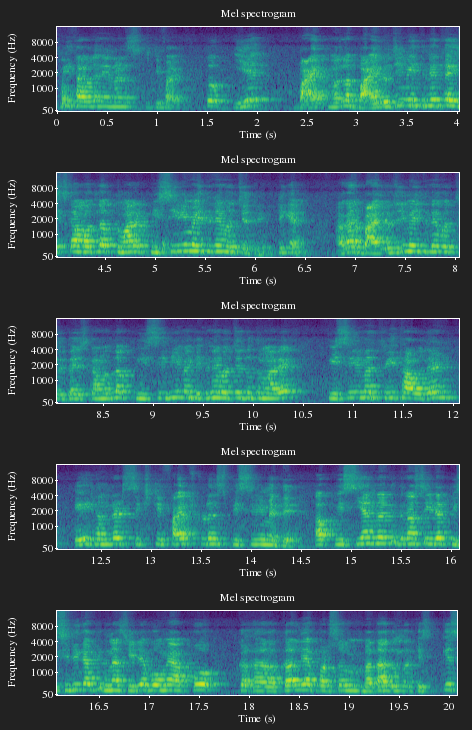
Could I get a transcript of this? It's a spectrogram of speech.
थ्री थाउज़ेंड तो ये बाय मतलब बायोलॉजी में इतने थे, इसका मतलब तुम्हारे पीसीबी में इतने बच्चे थे, ठीक है? अगर बायोलॉजी में इतने बच्चे थे, इसका मतलब पीसीबी में कितने बच्चे थे तुम्हारे? पीसीबी में 3865 स्टूडेंट्स पीसीबी में थे। अब पीसीएम का कितना सीट है पीसीबी का कितना सीट है, वो मैं आपको कल या परसों बता दूँगा किस किस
